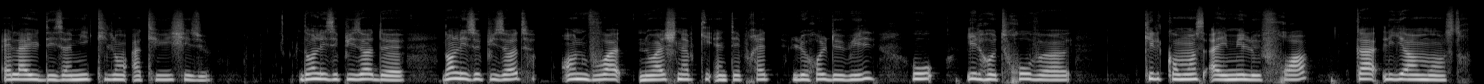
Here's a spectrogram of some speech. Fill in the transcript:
elle a eu des amis qui l'ont accueillie chez eux. Dans les épisodes, dans les épisodes on voit Noah Schnapp qui interprète le rôle de Will où il retrouve euh, qu'il commence à aimer le froid car il y a un monstre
